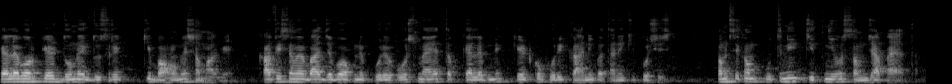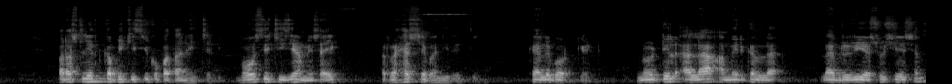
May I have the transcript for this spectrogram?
कैलेब और केट दोनों एक दूसरे की बाहों में समा गए। काफ़ी समय बाद जब वो अपने पूरे होश में आए, तब कैलेब ने केट को पूरी कहानी बताने की कोशिश की। कम से कम उतनी जितनी वो समझा पाया था। पर असलियत कभी किसी को पता नहीं चली। बहुत सी चीज़ें हमेशा एक रहस्य बनी रहती हैं। कैलेब और केट, नोटिल अला अमेरिकन लाइब्रेरी एसोसिएशन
